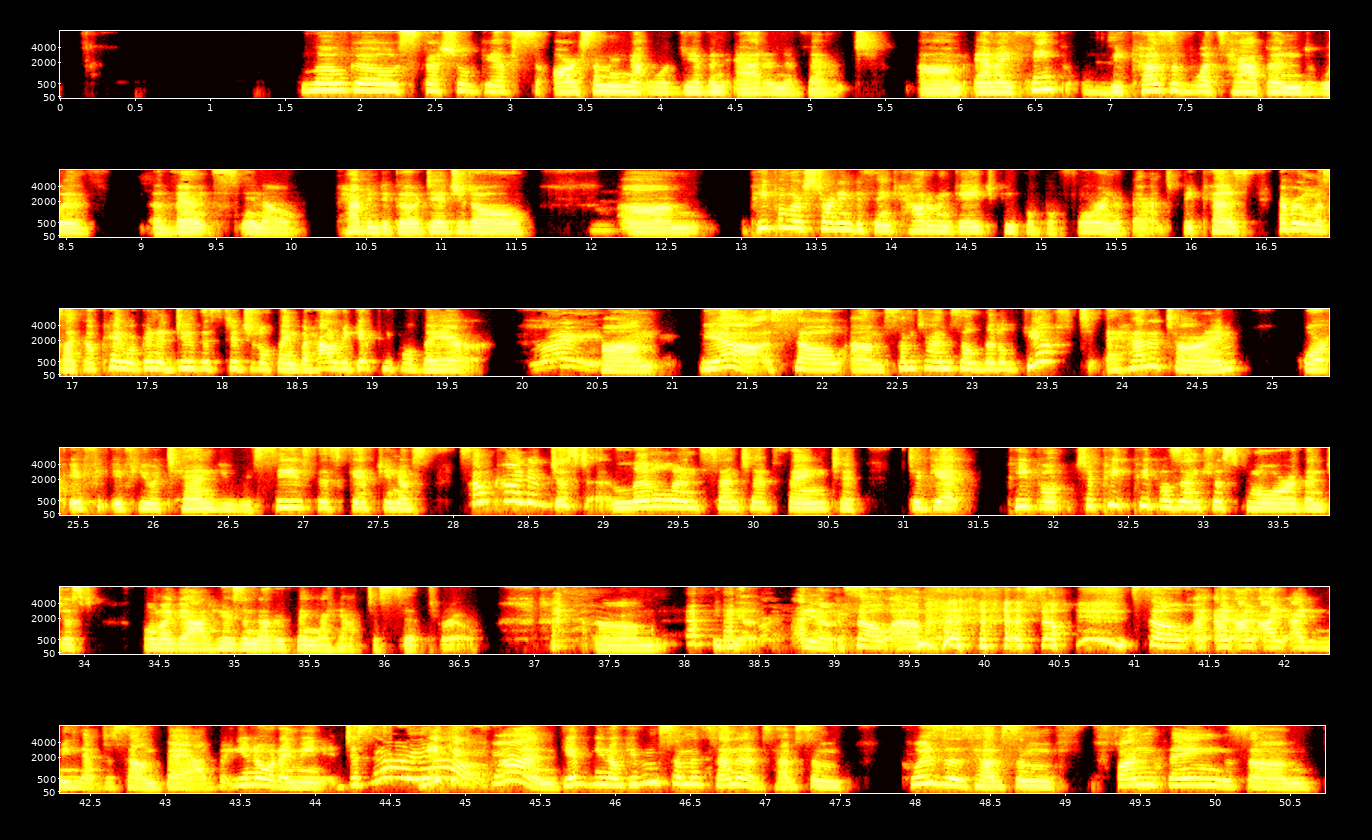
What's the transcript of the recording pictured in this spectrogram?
logo special gifts are something that were given at an event um, and i think because of what's happened with events you know having to go digital mm-hmm. um, people are starting to think how to engage people before an event because everyone was like, okay, we're going to do this digital thing, but how do we get people there? Right. Um, right. Yeah. So um, sometimes a little gift ahead of time, or if if you attend, you receive this gift. You know, some kind of just little incentive thing to to get people to pique people's interest more than just oh my god here's another thing i have to sit through. Um you know, you know so um so so I, I i didn't mean that to sound bad but you know what i mean? Just yeah, make yeah. it fun. Give you know give them some incentives. Have some quizzes. Have some fun things um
